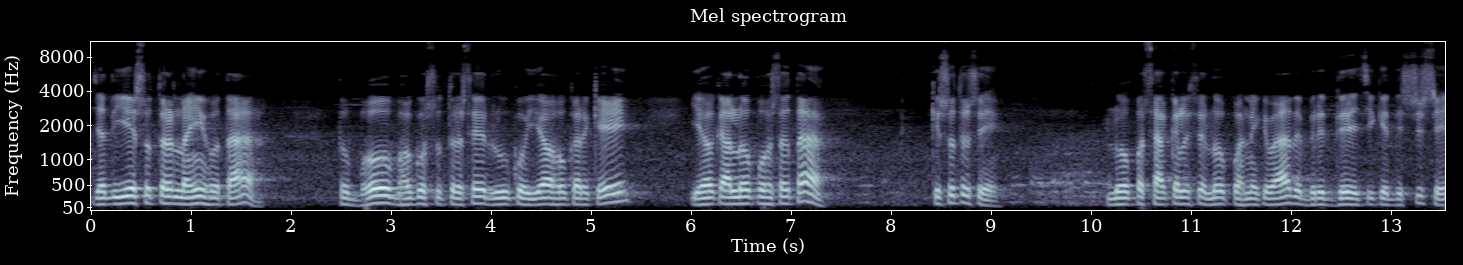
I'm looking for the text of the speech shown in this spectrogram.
यदि ये सूत्र नहीं होता तो भो भगो सूत्र से रू को यह होकर के यह का लोप हो सकता? किस सूत्र से? लोप साकल्य से लोप होने के बाद वृद्धि के दृष्टि से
